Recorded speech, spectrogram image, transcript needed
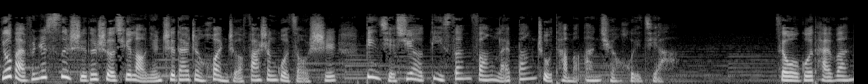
有百分之四十的社区老年痴呆症患者发生过走失，并且需要第三方来帮助他们安全回家。在我国台湾，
